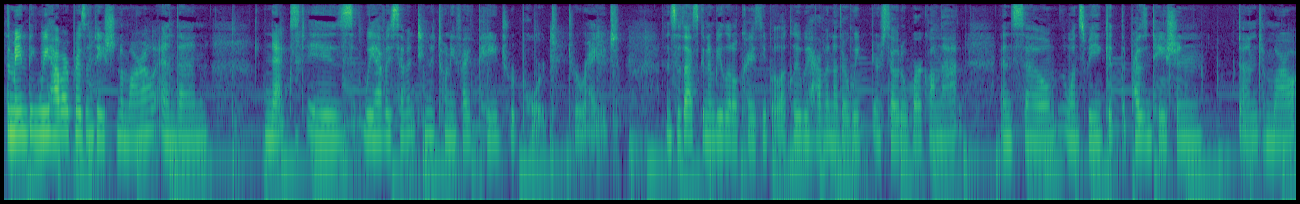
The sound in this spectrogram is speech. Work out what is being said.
the main thing. We have our presentation tomorrow, and then next is we have a 17 to 25 page report to write. And so that's going to be a little crazy, but luckily we have another week or so to work on that. And so once we get the presentation done tomorrow,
